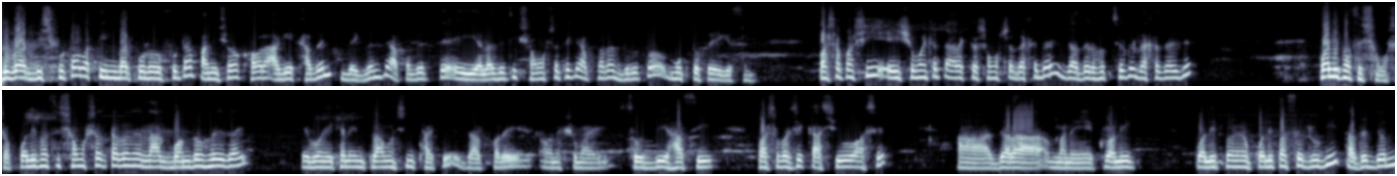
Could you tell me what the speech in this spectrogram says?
দুবার বিশ ফুটা বা তিনবার পনেরো ফুটা পানি সহ খাওয়ার আগে খাবেন। দেখবেন যে আপনাদের এই অ্যালার্জেটিক সমস্যা থেকে আপনারা দ্রুত মুক্ত হয়ে গেছেন। পাশাপাশি এই সময়টাতে আরেকটা সমস্যা দেখা দেয়, যাদের হচ্ছে যে দেখা যায় যে পলিপাসের সমস্যা। পলিপাসের সমস্যার কারণে নাক বন্ধ হয়ে যায় এবং এখানে ইনফ্লামেশন থাকে, যার ফলে অনেক সময় সর্দি, হাসি, পাশাপাশি কাশিও আসে। আর যারা মানে ক্রনিক পলিপাসের রুগী, তাদের জন্য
